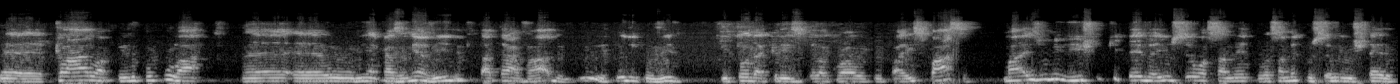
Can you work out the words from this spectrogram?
é, claro, apelo popular é, é o Minha Casa Minha Vida, que está travado, tudo inclusive de toda a crise pela qual o país passa, mas o ministro que teve aí o seu orçamento, o orçamento do seu ministério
